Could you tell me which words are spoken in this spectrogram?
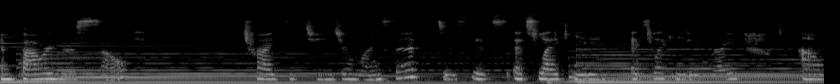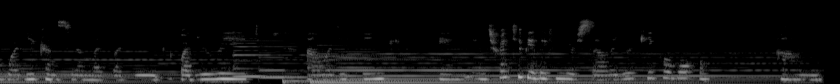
empower yourself try to change your mindset just it's it's like eating it's like eating right? Um, what you consume like what you what you read uh, what you think and, and try to believe in yourself that you're capable of um,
